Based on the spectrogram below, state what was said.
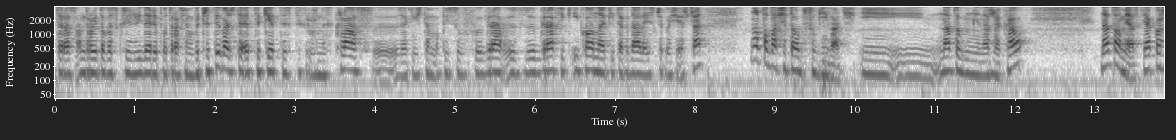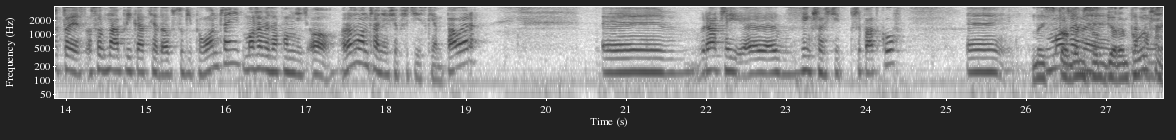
teraz androidowe screenreadery potrafią wyczytywać te etykiety z tych różnych klas, y, z jakichś tam opisów z grafik, ikonek i tak dalej, z czegoś jeszcze, no to da się to obsługiwać i, i na to bym nie narzekał. Natomiast, jako że to jest osobna aplikacja do obsługi połączeń, możemy zapomnieć o rozłączaniu się przyciskiem Power. Yy, raczej yy, w większości przypadków. Yy, No jest możemy problem z odbiorem połączenia.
